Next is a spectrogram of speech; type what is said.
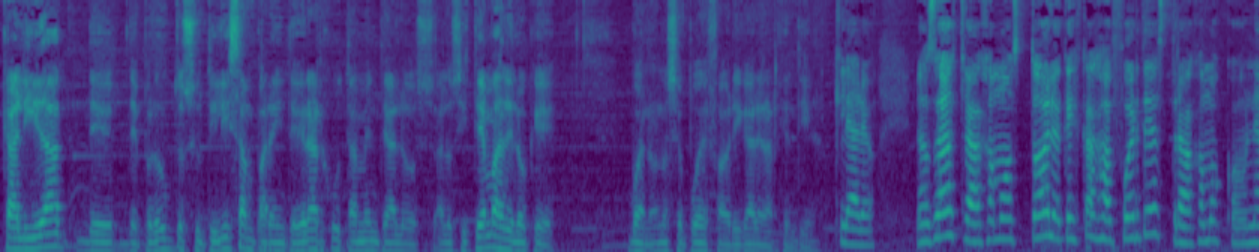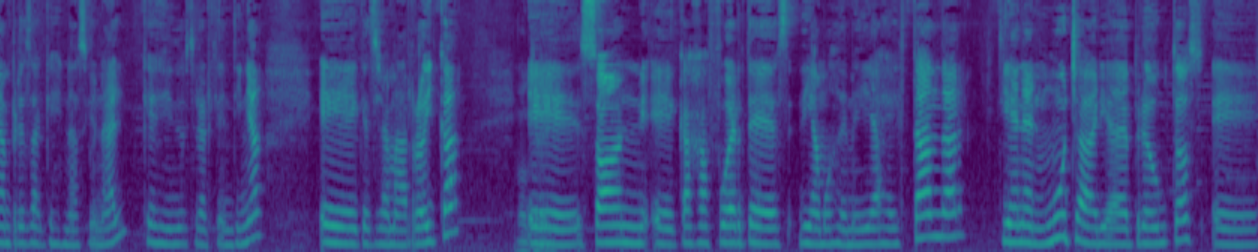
calidad de, de productos se utilizan para integrar justamente a los a los sistemas de lo que bueno no se puede fabricar en Argentina. Claro. Nosotros trabajamos todo lo que es cajas fuertes, trabajamos con una empresa que es nacional, que es de industria argentina, eh, que se llama Roica. Eh, son eh, cajas fuertes, digamos, de medidas estándar, tienen mucha variedad de productos eh,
